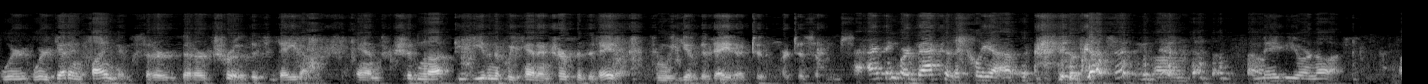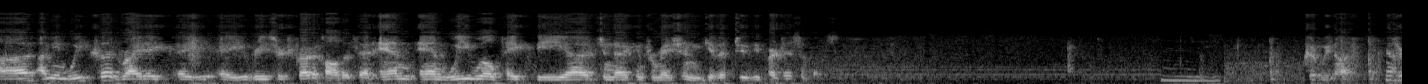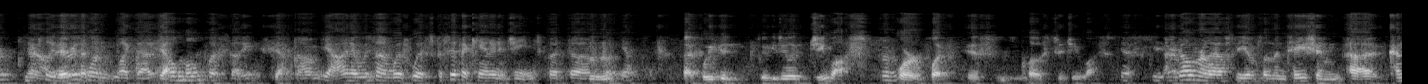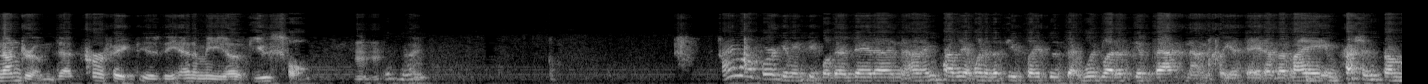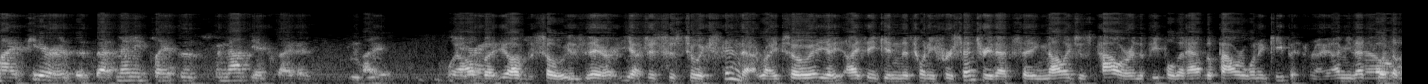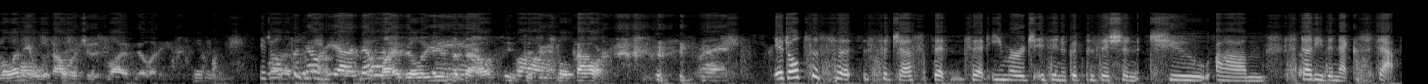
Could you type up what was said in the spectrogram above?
we're, we're getting findings that are, that are true. This data and should not, be, even if we can't interpret the data, can we give the data to the participants? I think we're back to the CLIA discussion. Um, maybe or not. Uh, I mean, we could write a, a, a, research protocol that said, and, and we will take the uh, genetic information and give it to the participants. Could we not? Sure. Actually, there is one like that. It's Yeah. called the multiplex study. Yeah. Um, yeah, and it was done with, with specific candidate genes, but, um, Mhm. but yeah. But we could we could do it GWAS or what is close to GWAS. Yes, it it overlaps the implementation uh, conundrum that perfect is the enemy of useful. Right? I'm all for giving people their data, and I'm probably at one of the few places that would let us give back non-CLIA data, but my impression from my peers is that many places would not be excited by Well, but uh, so is there, yeah, it's just to extend that, right? So uh, I think in the 21st century, that's saying knowledge is power, and the people that have the power want to keep it, right? I mean, that's what the millennial was saying. Knowledge is liability. It also No, yeah, no Liability is about it's wrong. institutional power. Right. It also su- suggests that, that eMERGE is in a good position to um, study the next step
